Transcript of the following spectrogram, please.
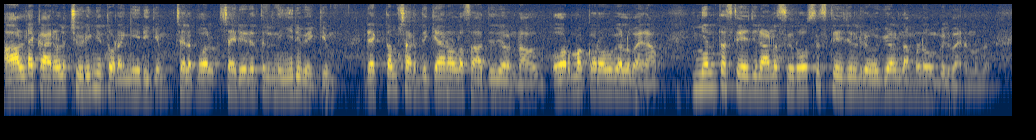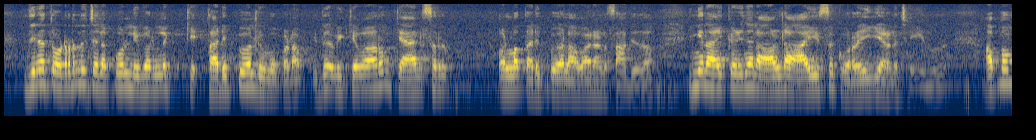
ആളുടെ കരൾ ചുരുങ്ങി തുടങ്ങിയിരിക്കും. ചിലപ്പോൾ ശരീരത്തിൽ നീര് വയ്ക്കും രക്തം ഛർദ്ദിക്കാനുള്ള സാധ്യത ഉണ്ടാകും ഓർമ്മക്കുറവുകൾ വരാം. ഇങ്ങനത്തെ സ്റ്റേജിലാണ് സിറോസിസ് സ്റ്റേജിൽ രോഗികൾ നമ്മുടെ മുമ്പിൽ വരുന്നത്. ഇതിനെ തുടർന്ന് ചിലപ്പോൾ ലിവറിൽ തടിപ്പുകൾ രൂപപ്പെടാം. ഇത് മിക്കവാറും ക്യാൻസർ ഉള്ള തടിപ്പുകളാവാനാണ് സാധ്യത. ഇങ്ങനെ ആയിക്കഴിഞ്ഞാൽ ആളുടെ ആയുസ് കുറയുകയാണ് ചെയ്യുന്നത്. അപ്പം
